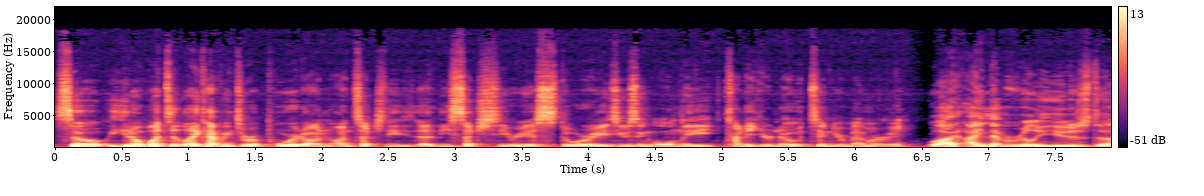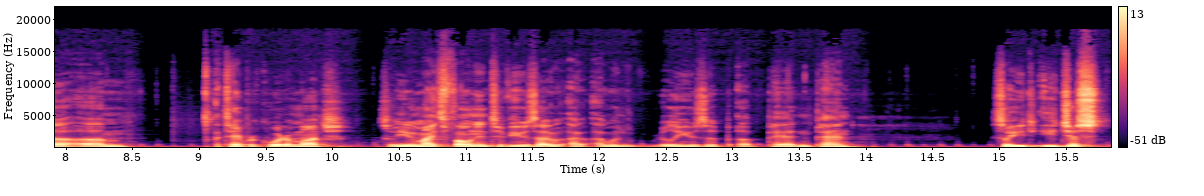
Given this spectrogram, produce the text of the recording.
So, you know, what's it like having to report on on such these uh, these such serious stories using only kind of your notes and your memory? Well, I, I never really used a, um, a tape recorder much. So even my phone interviews, I, I, I would really use a, a pad and pen. So you, you just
